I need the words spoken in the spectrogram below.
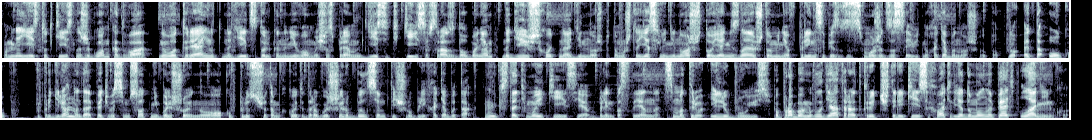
У меня есть тут кейс на Жигонка 2. Ну вот реально надеяться только на него. Мы сейчас прям 10 кейсов сразу долбанем. Надеюсь хоть на один нож. Потому что если не нож, то я не знаю, что меня в принципе сможет засейвить. Ну хотя бы нож выпал. Ну это окуп. Определенно, да, 5800 небольшой, но окуп, плюс еще там какой-то дорогой шир был 7000 рублей, хотя бы так. Кстати, мой кейс, я, блин, постоянно смотрю и любуюсь. Попробуем гладиатора открыть, 4 кейса хватит, я думал на 5, ладненько.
